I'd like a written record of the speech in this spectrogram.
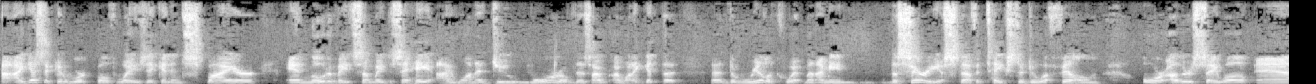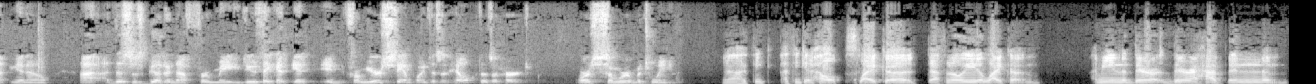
I guess it can work both ways. It can inspire and motivate somebody to say, "Hey, I want to do more of this. I, I want to get the uh, the real equipment. I mean, the serious stuff it takes to do a film." Or others say, "Well, eh, you know, uh, this is good enough for me." Do you think it, it, it, from your standpoint, does it help? Does it hurt, or somewhere in between? Yeah, I think I think it helps. Like, uh, definitely, like, um, I mean, there there have been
